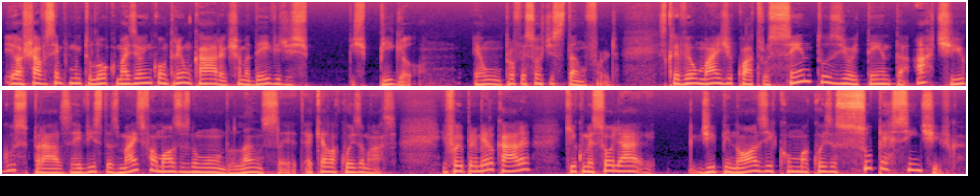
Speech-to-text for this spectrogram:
Eu achava sempre muito louco, mas eu encontrei um cara que chama David Spiegel. É um professor de Stanford escreveu mais de 480 artigos para as revistas mais famosas do mundo, Lancet, aquela coisa massa. E foi o primeiro cara que começou a olhar de hipnose como uma coisa super científica.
